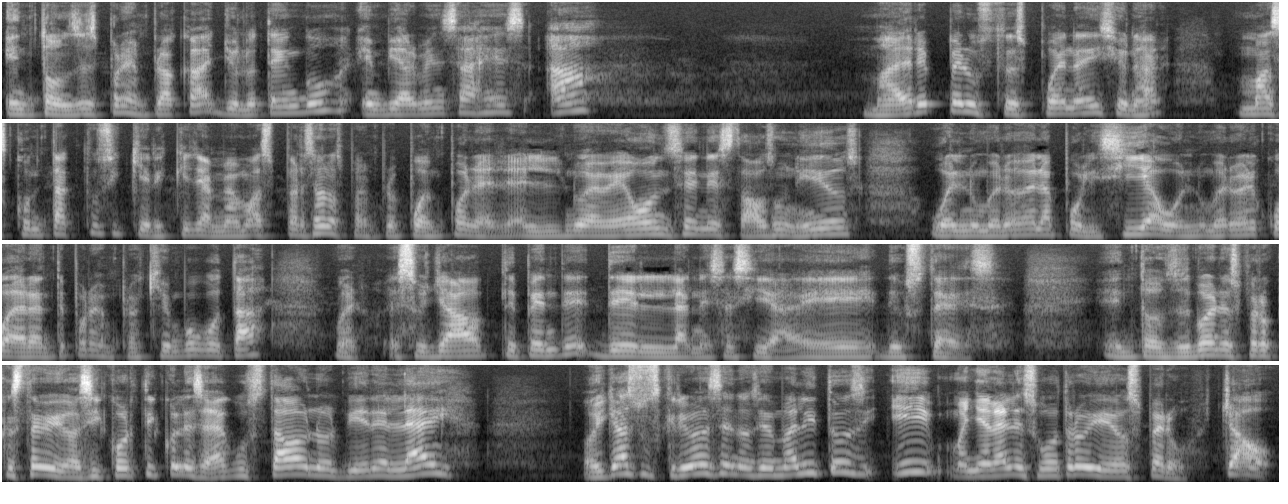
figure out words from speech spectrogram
Entonces, por ejemplo, acá yo lo tengo, enviar mensajes a madre, pero ustedes pueden adicionar más contactos si quieren que llame a más personas. Por ejemplo, pueden poner el 911 en Estados Unidos o el número de la policía o el número del cuadrante, por ejemplo, aquí en Bogotá. Bueno, eso ya depende de la necesidad de, ustedes. Entonces, bueno, espero que este video así cortico les haya gustado. No olviden el like. Oiga, suscríbanse, no sean malitos y mañana les subo otro video, espero. Chao.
